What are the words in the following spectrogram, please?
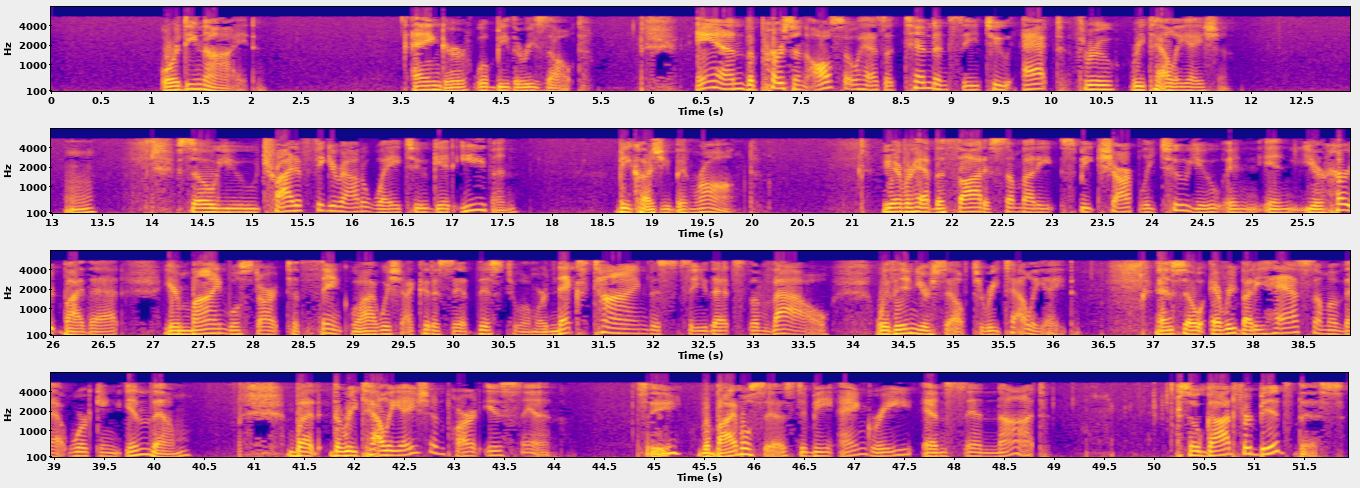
or denied. Anger will be the result. And the person also has a tendency to act through retaliation. Hmm? So you try to figure out a way to get even because you've been wronged. You ever have the thought if somebody speaks sharply to you and, and you're hurt by that, your mind will start to think, well, I wish I could have said this to him. Or next time this, see, that's the vow within yourself to retaliate. And so everybody has some of that working in them, but the retaliation part is sin. See, the Bible says to be angry and sin not. So God forbids this.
